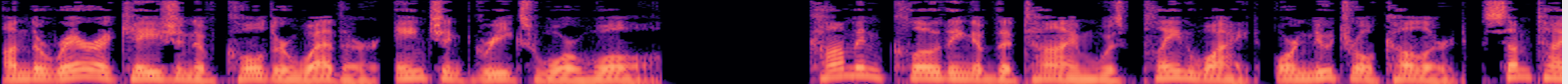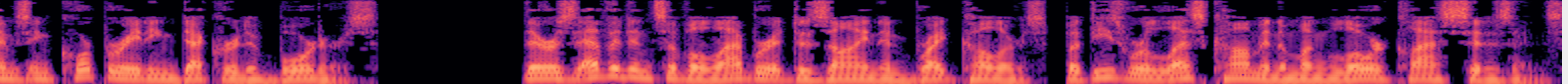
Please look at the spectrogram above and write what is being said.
On the rare occasion of colder weather, ancient Greeks wore wool. Common clothing of the time was plain white, or neutral colored, sometimes incorporating decorative borders. There is evidence of elaborate design and bright colors, but these were less common among lower-class citizens.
